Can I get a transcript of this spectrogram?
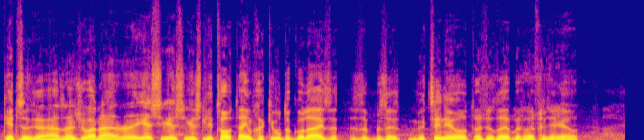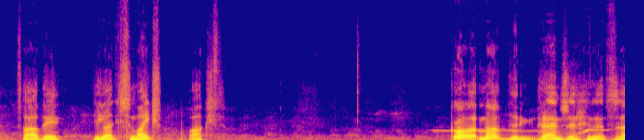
קיצר, אז אני שוב, יש- יש יש לטעות, האם חכים אותו כל זה- בציניות או שזה... box? כל מה זה גרנד זה זה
